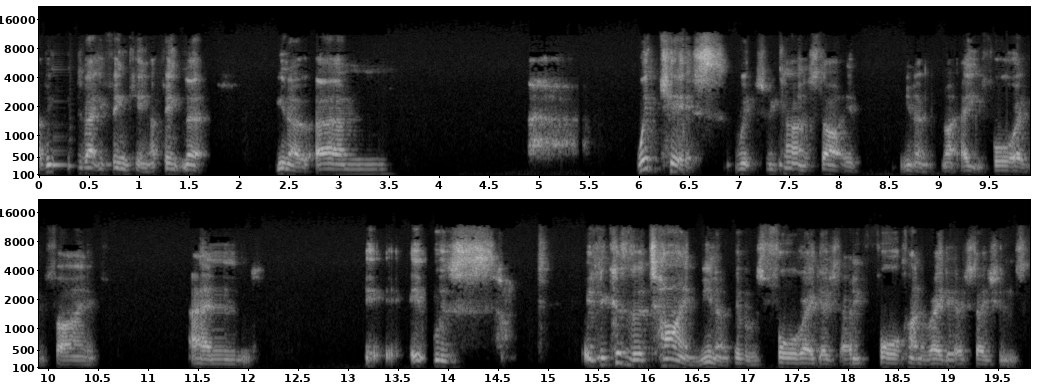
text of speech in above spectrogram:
I think it's about your thinking. I think that you know um, with Kiss, which we kind of started, you know, like 84, 85, and it, it was it's because of the time, you know, there was four radio, only four kind of radio stations.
